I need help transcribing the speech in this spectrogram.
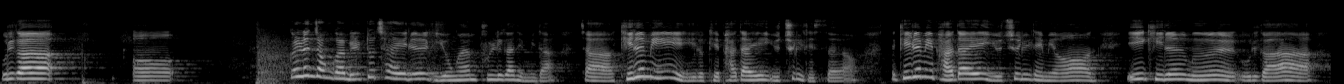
우리가 어, 끓는 점과 밀도 차이를 이용한 분리가 됩니다. 자, 기름이 이렇게 바다에 유출이 됐어요. 기름이 바다에 유출이 되면 이 기름을 우리가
